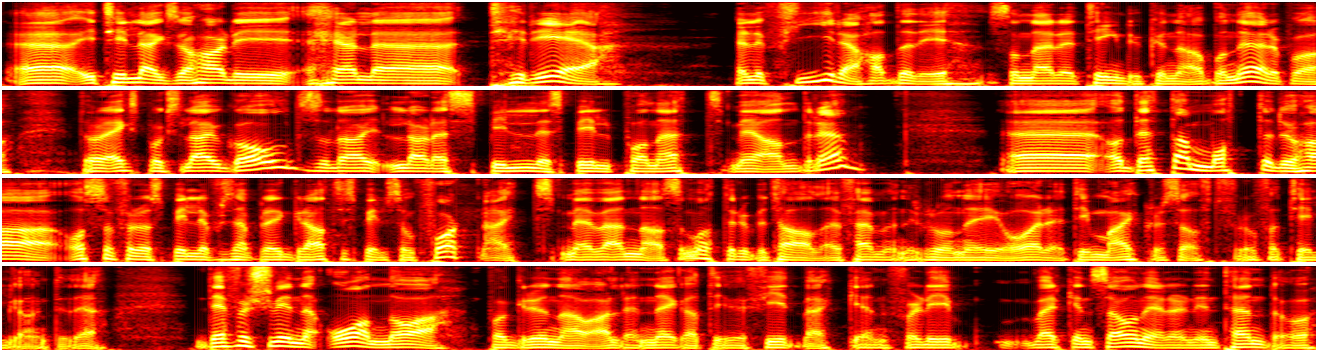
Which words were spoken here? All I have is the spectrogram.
Eh, I tillegg så har de hele tre eller fire hadde de, sånne der ting du kunne abonnere på. Du har Xbox Live Gold, så da lar deg spille spill på nett med andre. Uh, og dette måtte du ha også for å spille f.eks. et gratisspill som Fortnite med venner. Så måtte du betale 500 kroner i året til Microsoft for å få tilgang til det. Det forsvinner òg nå pga. all den negative feedbacken, fordi verken Sony eller Nintendo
